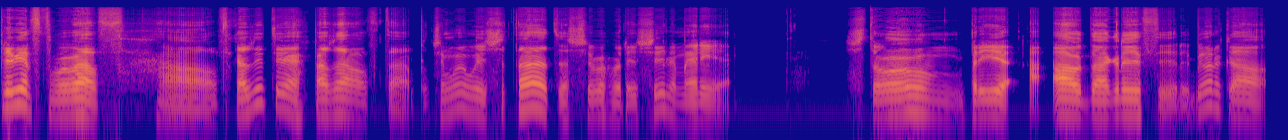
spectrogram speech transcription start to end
Приветствую вас. А, скажите, пожалуйста, почему вы считаете, с чего вы решили, Мария, что при а- аутоагрессии ребенка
